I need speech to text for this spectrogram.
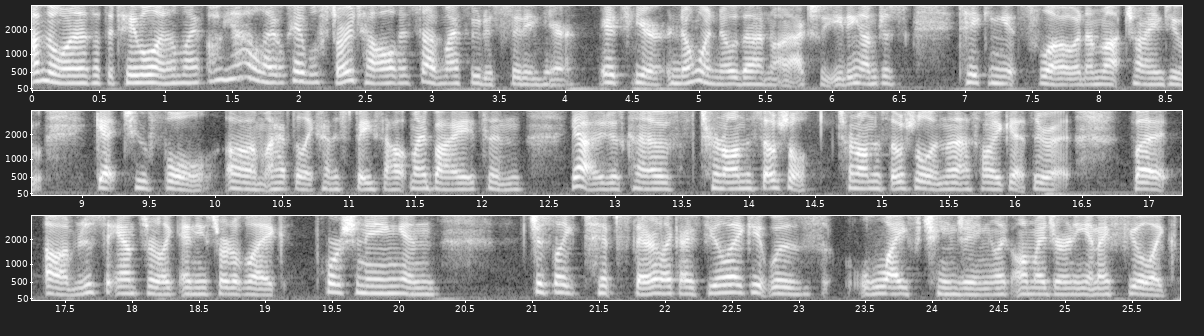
I'm the one that's at the table and I'm like, "Oh yeah, like okay, we'll story tell all this stuff. My food is sitting here. It's here. No one knows that I'm not actually eating. I'm just taking it slow and I'm not trying to get too full. Um I have to like kind of space out my bites and yeah, I just kind of turn on the social. Turn on the social and that's how I get through it. But um just to answer like any sort of like portioning and just like tips there like i feel like it was life changing like on my journey. And i feel like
